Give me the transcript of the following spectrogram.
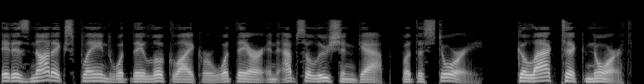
It is not explained what they look like or what they are in Absolution Gap, but the story, Galactic North,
